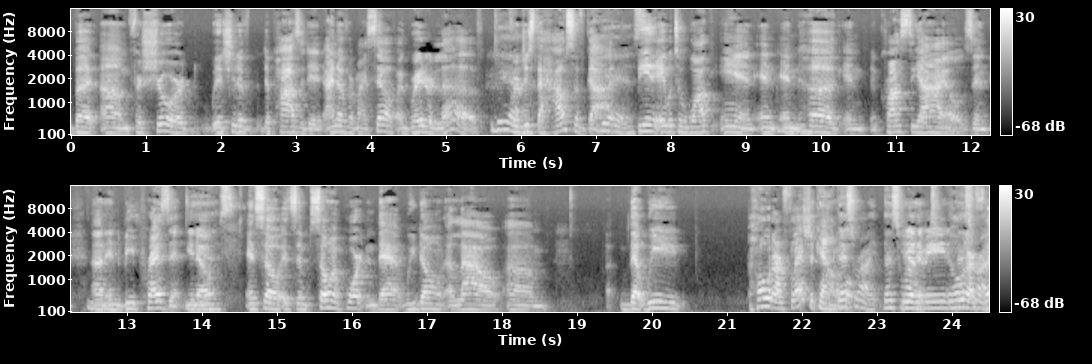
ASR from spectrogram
But um, for sure, it should have deposited, I know for myself, a greater love Yeah. for just the house of God. Yes. Mm-hmm. Being able to walk in and, and hug and, and cross the aisles and, and, and be present, you know? Yes. And so it's so important that we don't allow um, that we hold our flesh accountable. That's right. That's right. You know what I mean? Hold That's our right.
